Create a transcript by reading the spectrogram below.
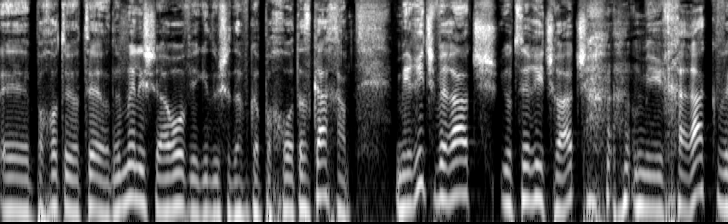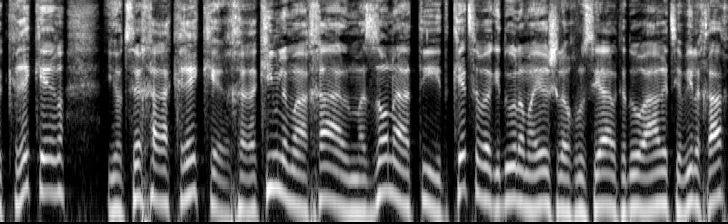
אה, פחות או יותר. נדמה לי שהרוב יגידו שדווקא פחות. אז ככה, מריץ' וראץ' יוצא ריץ' ראץ', מחרק וקרקר יוצא חרקרקר, חרקים למאכל, מזון העתיד, קצב הגידול המהיר של האוכלוסייה על כדור הארץ יביא לכך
